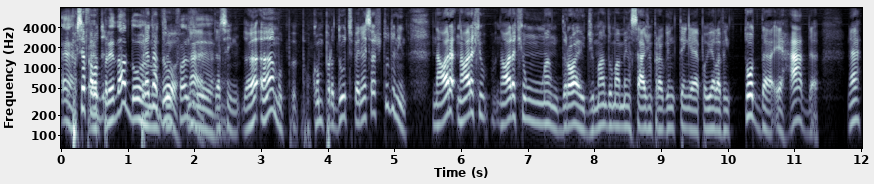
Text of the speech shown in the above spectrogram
é, porque você falou. É predador, predador. Né? Assim, amo como produto, experiência, acho tudo lindo. Na hora, na, hora que, na hora que um Android manda uma mensagem para alguém que tem Apple e ela vem toda errada, né?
